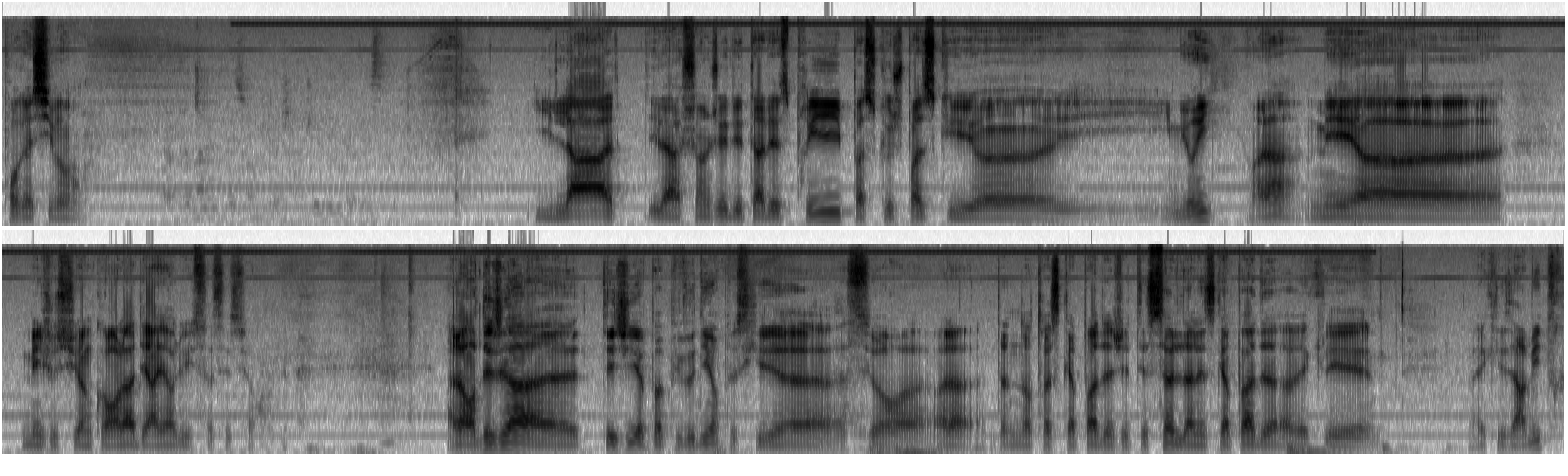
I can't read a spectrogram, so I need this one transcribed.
progressivement. Il a, il a changé d'état d'esprit parce que je pense qu'il mûrit, voilà. Mais, mais je suis encore là derrière lui, ça c'est sûr. Alors déjà, euh, TJ n'a pas pu venir parce qu'il euh, sur euh, voilà, dans notre escapade, j'étais seul dans l'escapade avec les avec les arbitres.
